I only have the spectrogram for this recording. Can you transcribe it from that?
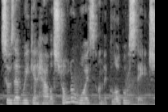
so that we can have a stronger voice on the global stage.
